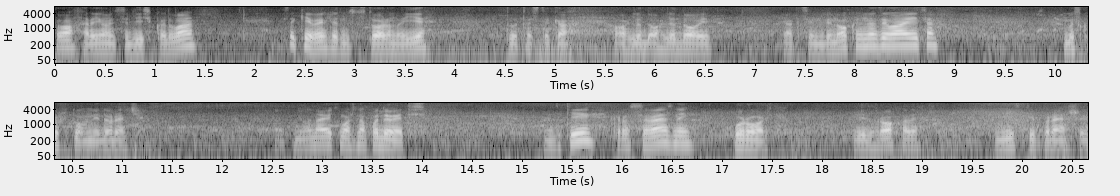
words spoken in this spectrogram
то район Сідлісько 2. Такий вигляд на цю сторону є. Тут ось така огляд, оглядовий, як це він, бінокль називається. Безкоштовний, до речі. В нього навіть можна подивитись. Ось Такий красивезний курорт. Відгрохали в місті Прешеві.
